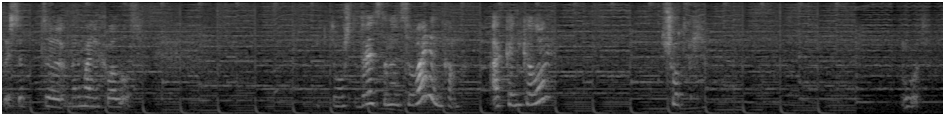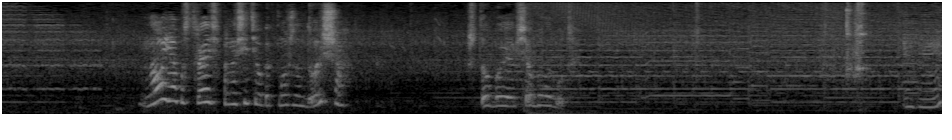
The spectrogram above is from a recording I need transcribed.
То есть от э, нормальных волос. Потому что дред становится валенком, а каниколон щеткой. Вот. Но я постараюсь проносить его как можно дольше, чтобы все было гуд. Угу.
